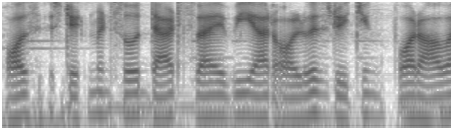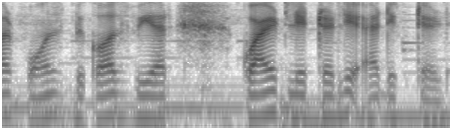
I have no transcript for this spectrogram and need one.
false statement. So that's why we are always reaching for our phones because we are quite literally addicted.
